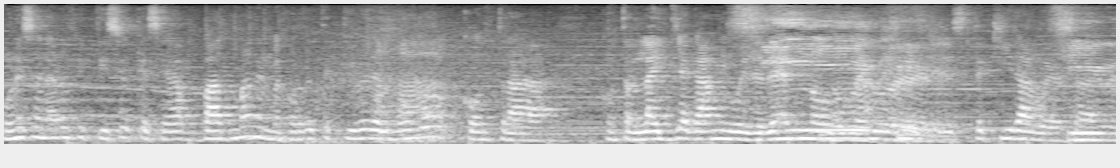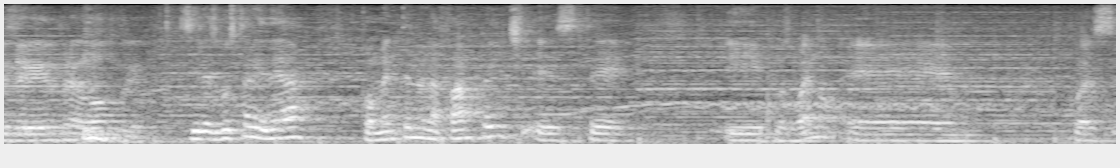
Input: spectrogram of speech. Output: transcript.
un escenario ficticio que sea Batman, el mejor detective del Ajá. mundo, contra, contra Light Yagami, güey, Sí, de Death Note, güey. Este Kira, güey. o Sí, sea, güey, sería bien fregón, güey. si les gusta la idea, comenten en la fanpage, este, y pues bueno, eh, pues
